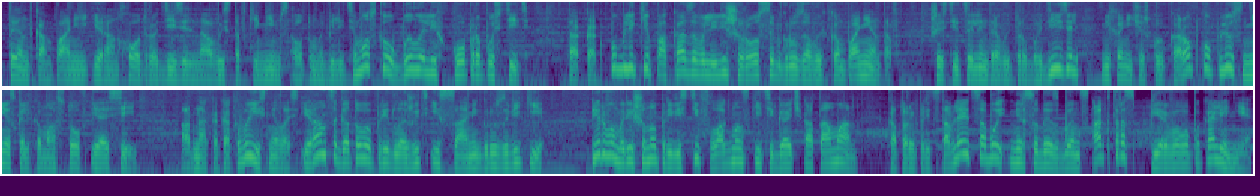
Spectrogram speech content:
стенд компании Иран Ходро Дизель на выставке MIMS Automobility Moscow было легко пропустить, так как публике показывали лишь россыпь грузовых компонентов — шестицилиндровый турбодизель, механическую коробку плюс несколько мостов и осей. Однако, как выяснилось, иранцы готовы предложить и сами грузовики. Первым решено привести флагманский тягач «Атаман», который представляет собой Mercedes-Benz Actros первого поколения,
